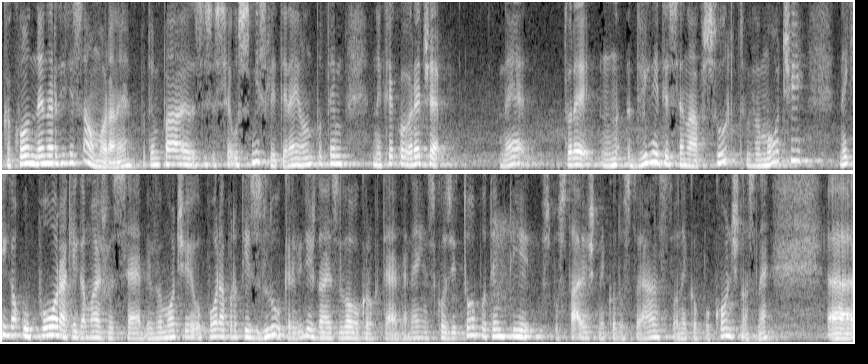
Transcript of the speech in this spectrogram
kako ne narediti samomora, ne? potem pa se, se, se usmisliti. Ne? In on potem nekako reče, ne, torej, dvignite se na absurd v moči nekega upora, ki ga imaš v sebi, v moči upora proti zlu, ker vidiš, da je zlo okrog tebe. Ne? In skozi to potem ti spostaviš neko dostojanstvo, neko pokončnost. Ne? Uh,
